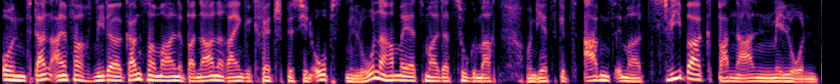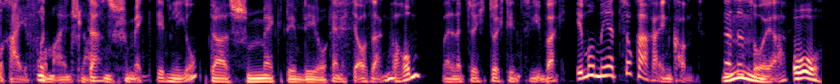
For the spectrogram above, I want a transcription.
Und dann einfach wieder ganz normal eine Banane reingequetscht, bisschen Obst, Melone haben wir jetzt mal dazu gemacht. Und jetzt gibt's abends immer Zwieback, Bananen, Melonenbrei vorm Einschlafen. Das schmeckt dem Leo. Das schmeckt dem Leo. Kann ich dir auch sagen, warum? Weil natürlich durch den Zwieback immer mehr Zucker reinkommt. Das ist so, ja. Oh,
